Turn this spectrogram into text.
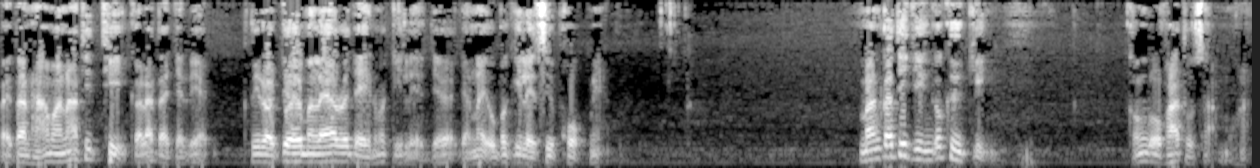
ไปตัณหามานะทิฏฐิก็แล้วแต่จะเรียก ที่เราเจอมาแล้วเราจะเห็นว่ากิเลสเยอะอย่างในอุปกิเลสสิบหกเนี่ย มันก็ที่จริงก็คือกิ่ง ของโลภะโทสะโมหะ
